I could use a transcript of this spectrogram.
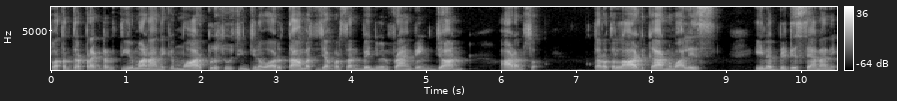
స్వతంత్ర ప్రకటన తీర్మానానికి మార్పులు సూచించిన వారు Thomas Jefferson Benjamin Franklin John Adams. తర్వాత లార్డ్ కార్న్వాలిస్. ఈయన బ్రిటిష్ సేనాని.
